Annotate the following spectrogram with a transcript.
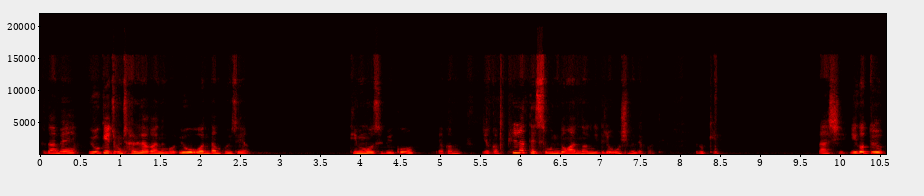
그 다음에 요게 좀 잘 나가는 거. 요 원단 보이세요? 뒷모습이고 약간 약간 필라테스 운동하는 언니들이 오시면 될 것 같아요. 이렇게. 나시. 이것도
